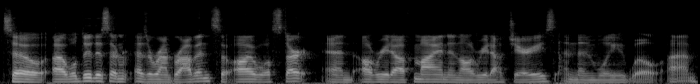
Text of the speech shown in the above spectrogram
so uh, we'll do this as a round robin. So I will start and I'll read off mine and I'll read off Jerry's and then we will um,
